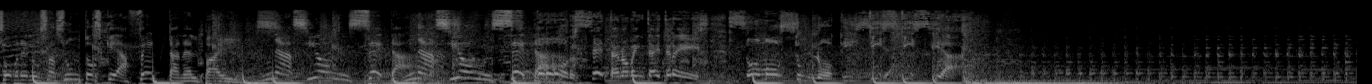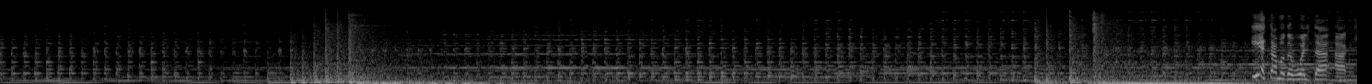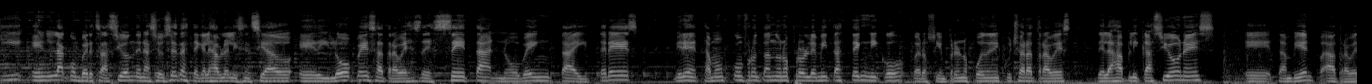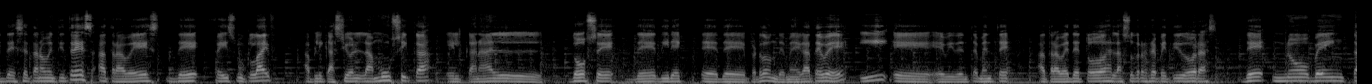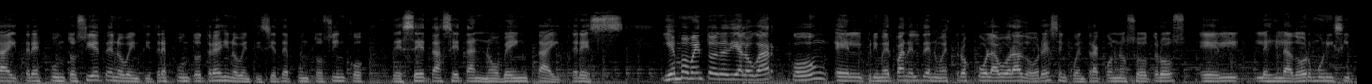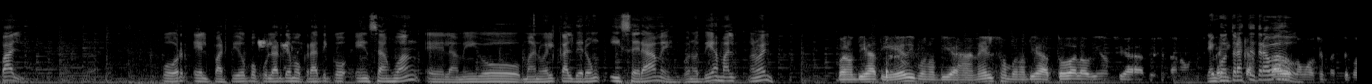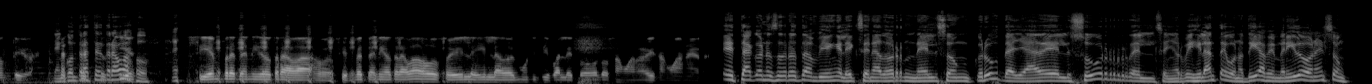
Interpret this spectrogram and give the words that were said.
Sobre los asuntos que afectan al país. Nación Z, Nación Z. Por Z93, somos su noticia. De vuelta aquí en la conversación de Nación Z. Este que les habla el licenciado Eddie López a través de Z93. Miren, estamos confrontando unos problemitas técnicos, pero siempre nos pueden escuchar a través de las aplicaciones, eh, también a través de Z93, a través de Facebook Live, aplicación La Música, el canal 12 de direct, eh, de perdón, de Mega TV y eh, evidentemente a través de todas las otras repetidoras de 93.7, 93.3 y 97.5 de ZZ93. Y es momento de dialogar con el primer panel de nuestros colaboradores. Se encuentra con nosotros el legislador municipal por el Partido Popular Democrático en San Juan, el amigo Manuel Calderón y Cerame. Buenos días, Manuel. Buenos días a ti, Eddie. Buenos días a Nelson. Buenos días a toda la audiencia de Z93. ¿Te encontraste trabajo? Como siempre estoy contigo. ¿Te encontraste trabajo? siempre he tenido trabajo. Siempre he tenido trabajo. Soy el legislador municipal de todos los sanjuaneros y sanjuaneras. Está con nosotros también el ex senador Nelson Cruz, de allá del sur, el señor vigilante. Buenos días. Bienvenido, Nelson.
